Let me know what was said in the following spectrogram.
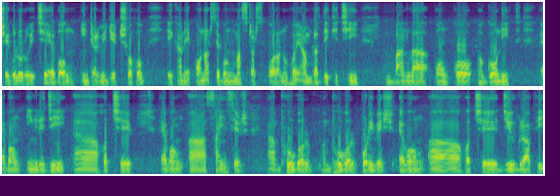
সেগুলো রয়েছে এবং ইন্টারমিডিয়েট সহ এখানে অনার্স এবং মাস্টার্স পড়ানো হয়। আমরা দেখেছি বাংলা, অঙ্ক, গণিত এবং ইংরেজি হচ্ছে এবং সায়েন্সের ভূগোল ভূগোল পরিবেশ এবং হচ্ছে জিওগ্রাফি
